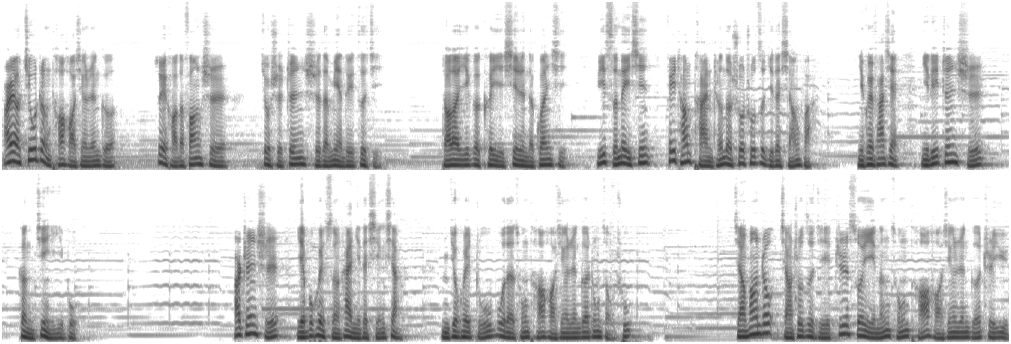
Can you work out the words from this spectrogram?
而要纠正讨好型人格，最好的方式就是真实的面对自己。找到一个可以信任的关系，彼此内心非常坦诚地说出自己的想法，你会发现你离真实更进一步，而真实也不会损害你的形象，你就会逐步地从讨好型人格中走出。蒋方舟讲述自己之所以能从讨好型人格治愈，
